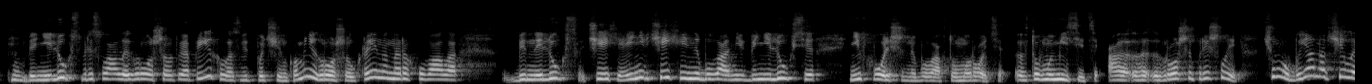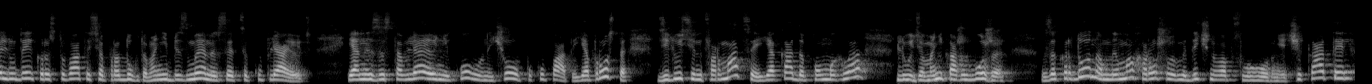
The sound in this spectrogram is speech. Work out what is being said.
Бенілюкс прислали гроші. От я приїхала з відпочинку, мені гроші Україна нарахувала, Бенілюкс, Чехія. Я ні в Чехії не була, ні в Бенілюксі, ні в Польщі не була в тому році, в тому місяці, а е, гроші прийшли. Чому? Бо я навчила людей користуватися продуктом, вони без мене все це купляють. Я не заставляю нікого нічого покупати. Я просто ділюся інформацією, яка допомогла людям. Вони кажуть, Боже, за кордоном нема хорошого медичного обслуговування. Чекати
